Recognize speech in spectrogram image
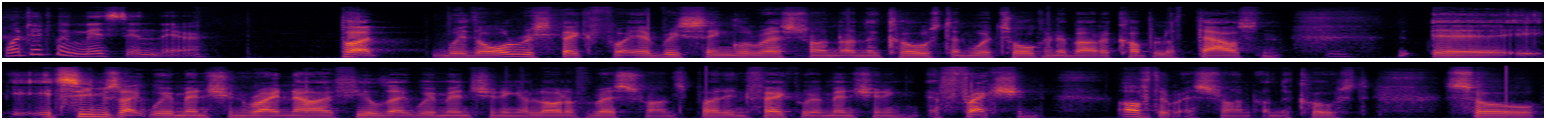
what did we miss in there But with all respect for every single restaurant on the coast, and we're talking about a couple of thousand, uh, it it seems like we're mentioning right now. I feel like we're mentioning a lot of restaurants, but in fact, we're mentioning a fraction of the restaurant on the coast. So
